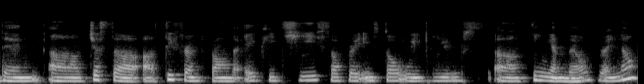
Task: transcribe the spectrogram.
Then uh, just uh, uh, different from the APT software install, we use uh, right now.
